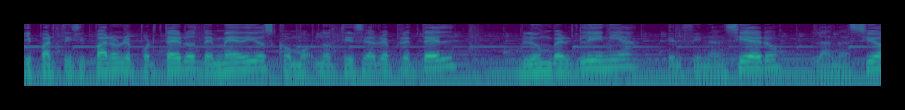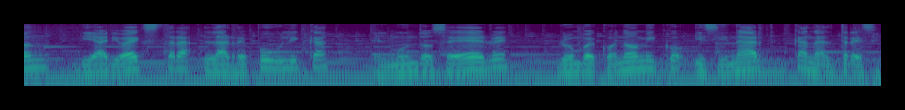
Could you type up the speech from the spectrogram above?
y participaron reporteros de medios como Noticias Repretel, Bloomberg Línea, El Financiero, La Nación, Diario Extra, La República, El Mundo CR, Rumbo Económico y Sinart Canal 13.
